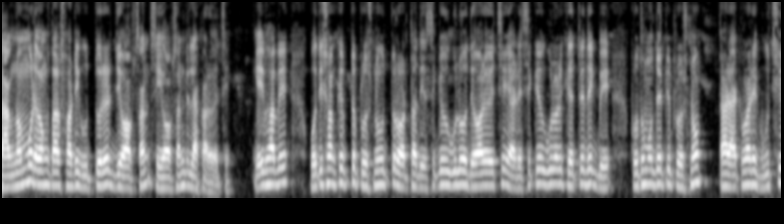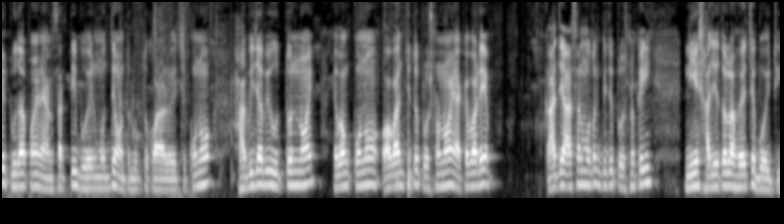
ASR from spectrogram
দাগ নম্বর এবং তার সঠিক উত্তরের যে অপশান সেই অপশানটি লেখা রয়েছে। এইভাবে অতি সংক্ষিপ্ত প্রশ্ন উত্তর অর্থাৎ এসিকিউগুলো দেওয়া রয়েছে। আর এসিকিউগুলোর ক্ষেত্রে দেখবে প্রথমত একটি প্রশ্ন, তার একেবারে গুছিয়ে টু দ্য পয়েন্ট অ্যান্সারটি বইয়ের মধ্যে অন্তর্ভুক্ত করা রয়েছে। কোনো হাবিজাবি উত্তর নয় এবং কোনো অবাঞ্ছিত প্রশ্ন নয়। একেবারে কাজে আসার মতন কিছু প্রশ্নকেই নিয়ে সাজিয়ে তোলা হয়েছে বইটি।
